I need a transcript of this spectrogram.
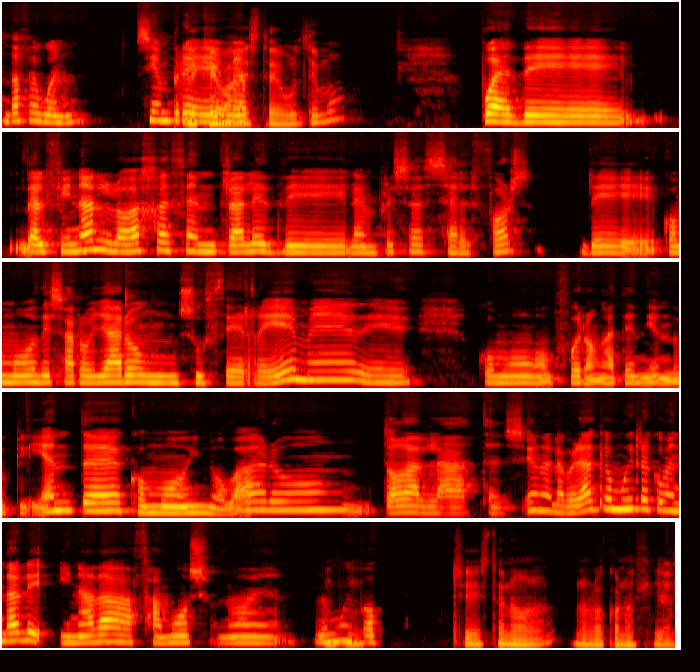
Entonces, bueno, siempre... ¿De qué va este último? Pues de, de, al final los ejes centrales de la empresa Salesforce, de cómo desarrollaron su CRM, de cómo fueron atendiendo clientes, cómo innovaron, todas las tensiones. La verdad que es muy recomendable y nada famoso, no es, muy popular. Sí, este no, lo conocía.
